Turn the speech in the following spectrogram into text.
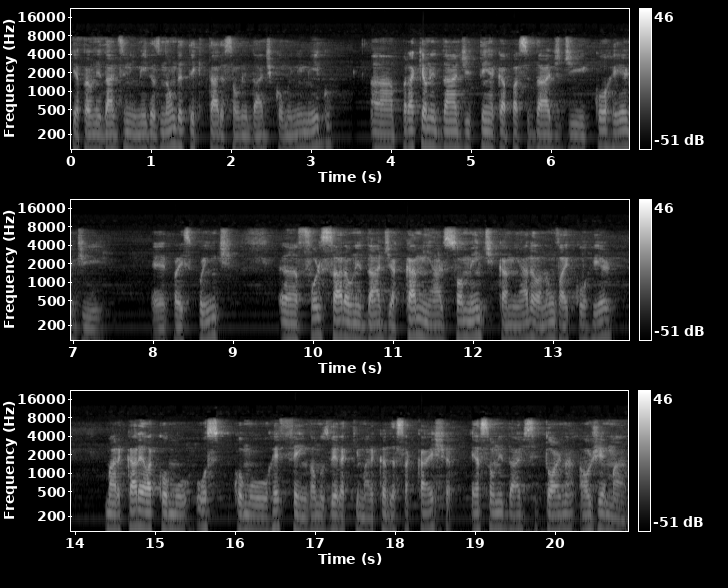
que é para unidades inimigas não detectar essa unidade como inimigo. Ah, para que a unidade tenha capacidade de correr de, é, para sprint, ah, forçar a unidade a caminhar, somente caminhar, ela não vai correr marcar ela como, os, como refém. Vamos ver aqui, marcando essa caixa, essa unidade se torna algemada.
